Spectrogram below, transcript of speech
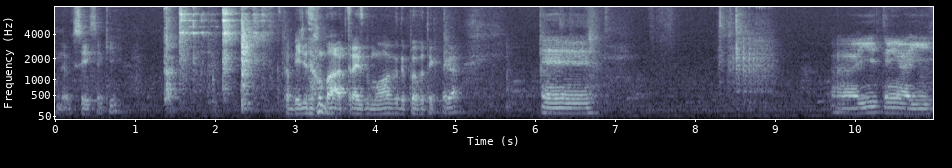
Deve ser esse aqui. Acabei de derrubar atrás do móvel, depois vou ter que pegar. É... Aí tem aí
